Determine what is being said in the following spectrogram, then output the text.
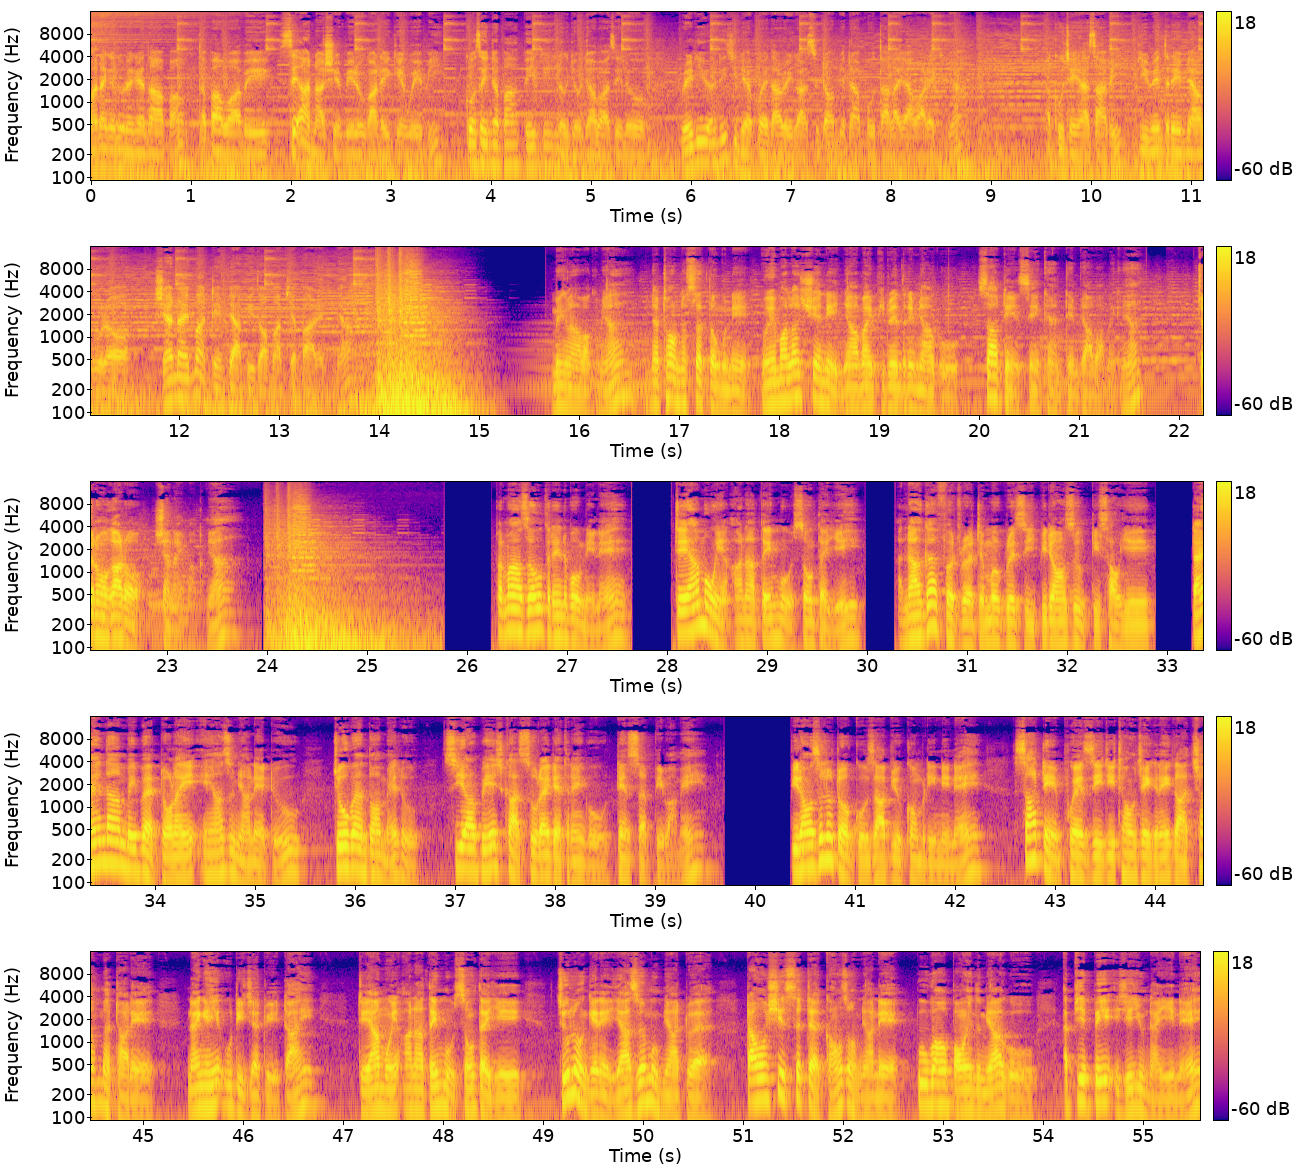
မြန်မာနိုင်ငံလူနိုင်ငံသားအပေါင်းတပါဝါဘေးစစ်အာဏာရှင်ဘေးတို့ကနေကင်းဝေးပြီးကိုစိတ်နှပါဘေးကင်းလုံခြုံကြပါစေလို့ရေဒီယိုအန်ဒီဂျီနဲ့ဖွဲ့သားတွေကဆုတောင်းမြတ်တာပို့သလာရပါတယ်ခင်ဗျာအခုချိန်ရစပြီးပြည်တွင်းသတင်းများကိုတော့ရန်နိုင်မှတင်ပြပေးသွားမှာဖြစ်ပါတယ်ခင်ဗျာမင်္ဂလာပါခင်ဗျာ2023ခုနှစ်နိုဝင်ဘာလ10ရက်နေ့ညပိုင်းပြည်တွင်းသတင်းများကိုစတင်ဆင်ခံတင်ပြပါမယ်ခင်ဗျာကျွန်တော်ကတော့ရန်နိုင်ပါခင်ဗျာပထမဆုံးသတင်းတစ်ပုဒ်အနေနဲ့ တရားမဝင်အာဏာသိမ်းမှုအဆုံးသတ်ရေးအနာဂတ်ဖက်ဒရယ်ဒီမိုကရေစီပြည်ထောင်စုတည်ဆောက်ရေးတိုင်းရင်းသားမိဘဒေါ်လာအင်အားစုများနဲ့အတူကြိုးပမ်းသွားမယ်လို့ CRPH ကဆိုလိုက်တဲ့သတင်းကိုတင်ဆက်ပေးပါမယ်။ပြည်ထောင်စုလွှတ်တော်ကိုစားပြုကော်မတီအနေနဲ့စတင်ဖွဲ့စည်းတည်ထောင်ချိန်ကလေးကချမှတ်ထားတဲ့နိုင်ငံရေးဥတီချက်တွေအတိုင်းတရားမဝင်အာဏာသိမ်းမှုဆုံးသက်ရေးကျူးလွန်ခဲ့တဲ့ရာဇဝတ်မှုများအတွက်တာဝန်ရှိစစ်တပ်ခေါင်းဆောင်များနဲ့ပူးပေါင်းပါဝင်သူများကိုအပြစ်ပေးအရေးယူနိုင်ရေးနဲ့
